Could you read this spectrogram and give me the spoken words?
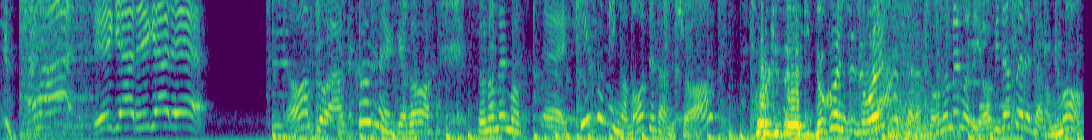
はいはいいけるいけるよくわかんないけどそのメモってひふみんが持ってたんでしょ？だ Porque se me quitó conchis, güey からそのメモで呼び出されたのも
